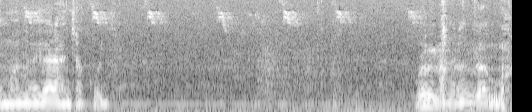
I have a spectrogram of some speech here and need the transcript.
umuntu yari yaranje kurya urumva impanuro nzomuha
